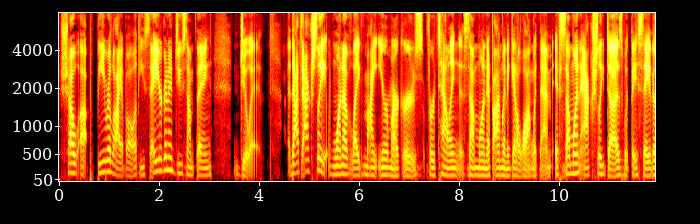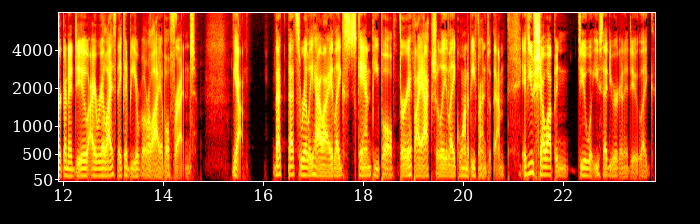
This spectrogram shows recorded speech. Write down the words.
show up, be reliable. If you say you're going to do something, do it that's actually one of like my earmarkers for telling someone if I'm going to get along with them. If someone actually does what they say they're going to do, I realize they could be a reliable friend. Yeah that that's really how I like scan people for if I actually like want to be friends with them. If you show up and do what you said you were going to do, like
